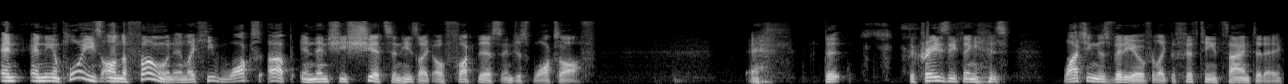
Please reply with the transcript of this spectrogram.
And and the employee's on the phone, and like he walks up, and then she shits, and he's like, "Oh fuck this," and just walks off. And the the crazy thing is, watching this video for like the fifteenth time today.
